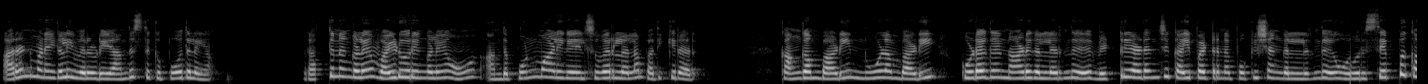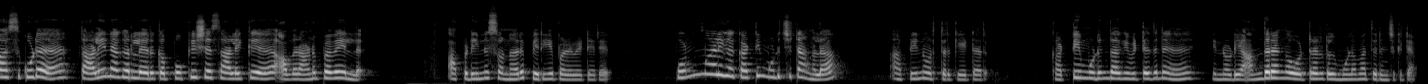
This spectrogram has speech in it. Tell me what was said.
அரண்மனைகள் இவருடைய அந்தஸ்துக்கு போதலையாம். ரத்தினங்களையும் வைடூரியங்களையும் அந்த பொன் மாளிகையில் சுவர்லெல்லாம் பதிக்கிறார். கங்கம்பாடி நூலம்பாடி குடகு நாடுகள்லேருந்து வெற்றி அடைஞ்சு கைப்பற்றின பொக்கிஷங்கள்லேருந்து ஒரு செப்பு காசு கூட தலைநகரில் இருக்க பொக்கிஷ சாலைக்கு அவர் அனுப்பவே இல்லை. அப்படின்னு சொன்னார் பெரிய பழுவேட்டரையர். பொன் மாளிகை கட்டி முடிச்சிட்டாங்களா? அப்படின்னு ஒருத்தர் கேட்டார். கட்டி முடிந்தாகி விட்டதுன்னு என்னுடைய அந்தரங்க ஒற்றர்கள் மூலமாக தெரிஞ்சுக்கிட்டேன்.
